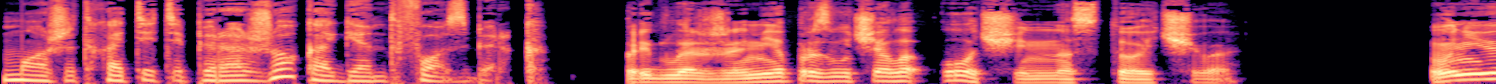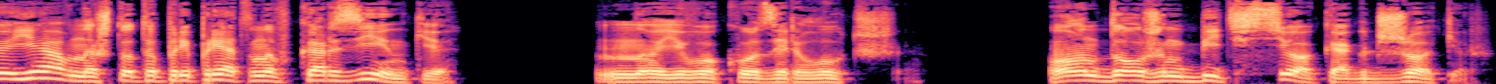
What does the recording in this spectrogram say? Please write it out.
«Может, хотите пирожок, агент Фосберг?» Предложение прозвучало очень настойчиво. У нее явно что-то припрятано в корзинке, но его козырь лучше. Он должен бить все, как Джокер.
